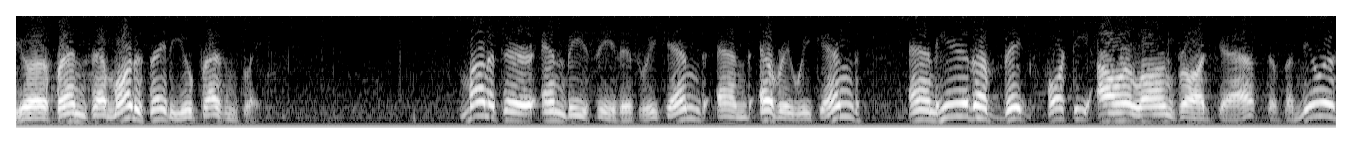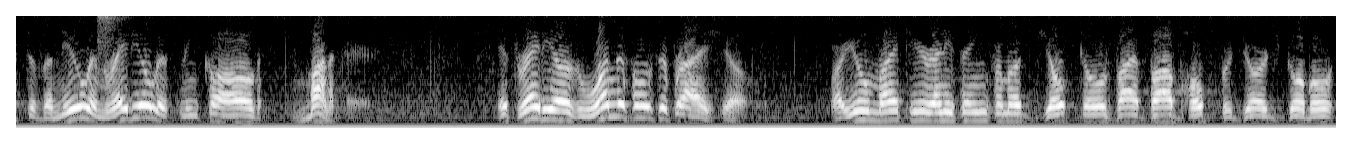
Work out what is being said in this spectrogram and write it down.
Your friends have more to say to you presently. Monitor NBC this weekend and every weekend and hear the big 40 hour long broadcast of the newest of the new in radio listening called Monitor. It's radio's wonderful surprise show where you might hear anything from a joke told by Bob Hope or George Gobel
